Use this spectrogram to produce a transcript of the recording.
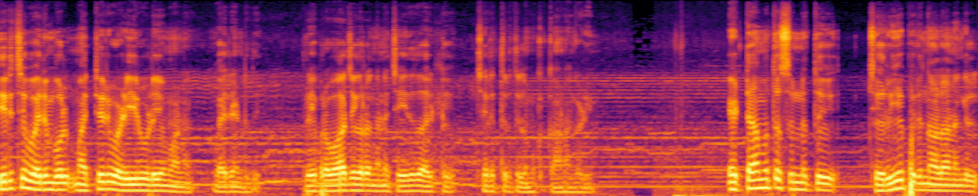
തിരിച്ചു വരുമ്പോൾ മറ്റൊരു വഴിയിലൂടെയുമാണ് വരേണ്ടത്. പ്രിയ പ്രവാചകർ അങ്ങനെ ചെയ്തതായിട്ട് ചരിത്രത്തിൽ നമുക്ക് കാണാൻ കഴിയും. എട്ടാമത്തെ സുന്നത്ത് ചെറിയ പെരുന്നാളാണെങ്കിൽ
